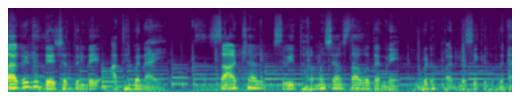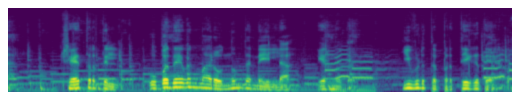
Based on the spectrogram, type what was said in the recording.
തകഴി ദേശത്തിന്റെ അധിപനായി സാക്ഷാൽ ശ്രീ ധർമ്മശാസ്താവ് തന്നെ ഇവിടെ പരിലസിക്കുന്നതിനാൽ ക്ഷേത്രത്തിൽ ഉപദേവന്മാരൊന്നും തന്നെയില്ല എന്നത് ഇവിടുത്തെ പ്രത്യേകതയാണ്.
